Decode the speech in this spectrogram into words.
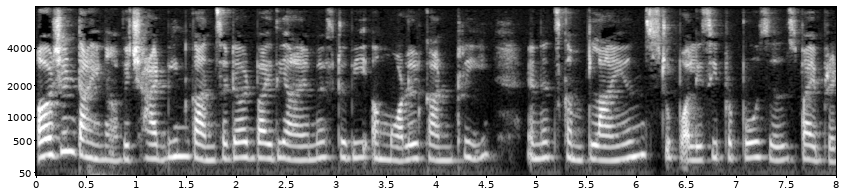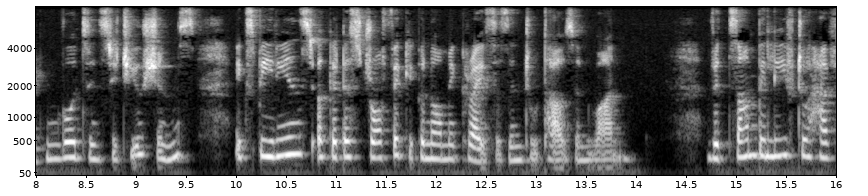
Argentina, which had been considered by the IMF to be a model country in its compliance to policy proposals by Bretton Woods institutions, experienced a catastrophic economic crisis in 2001 with some believed to have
